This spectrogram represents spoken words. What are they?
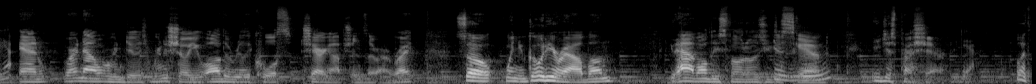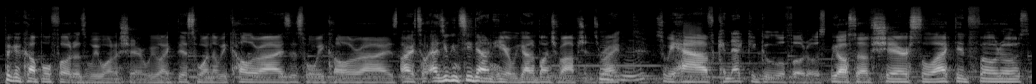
Yeah. And right now, what we're gonna do is we're gonna show you all the really cool sharing options there are, right? So when you go to your album, you have all these photos you just Mm-hmm. scanned. You just press share. Yeah. Let's pick a couple photos we want to share. We like this one that we colorize, this one we colorize. All right, so as you can see down here, we got a bunch of options, right? So we have connected Google Photos. We also have share selected photos.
